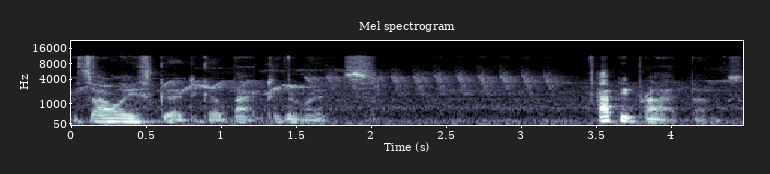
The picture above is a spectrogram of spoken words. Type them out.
it's always good to go back to the roots. Happy Pride, folks.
